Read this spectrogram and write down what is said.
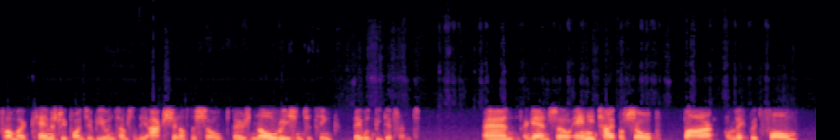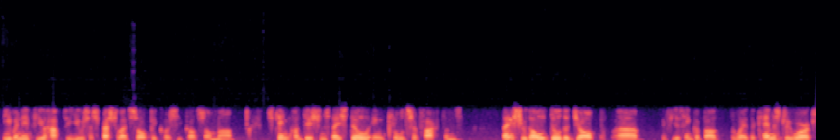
from a chemistry point of view, in terms of the action of the soap, there's no reason to think they would be different. And again, so any type of soap, bar or liquid foam, even if you have to use a specialized soap because you've got some uh, skin conditions, they still include surfactants. They should all do the job uh, if you think about the way the chemistry works.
